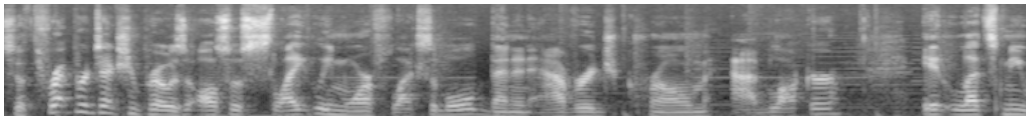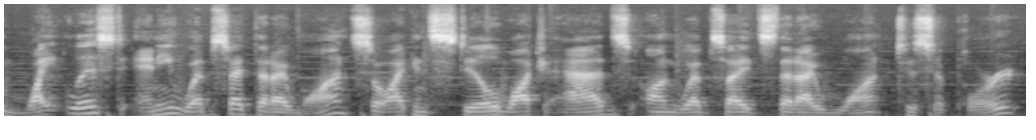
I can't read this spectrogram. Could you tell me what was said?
So Threat Protection Pro is also slightly more flexible than an average Chrome ad blocker. It lets me whitelist any website that I want so I can still watch ads on websites that I want to support.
